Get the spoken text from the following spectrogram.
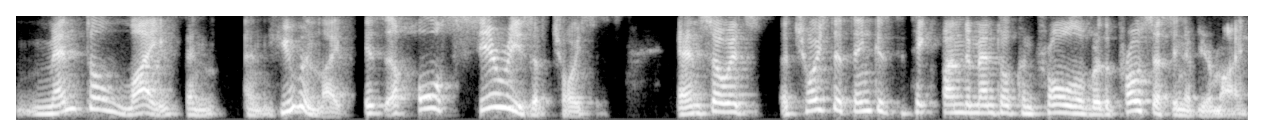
mental life and, and human life is a whole series of choices. And so it's a choice to think is to take fundamental control over the processing of your mind.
